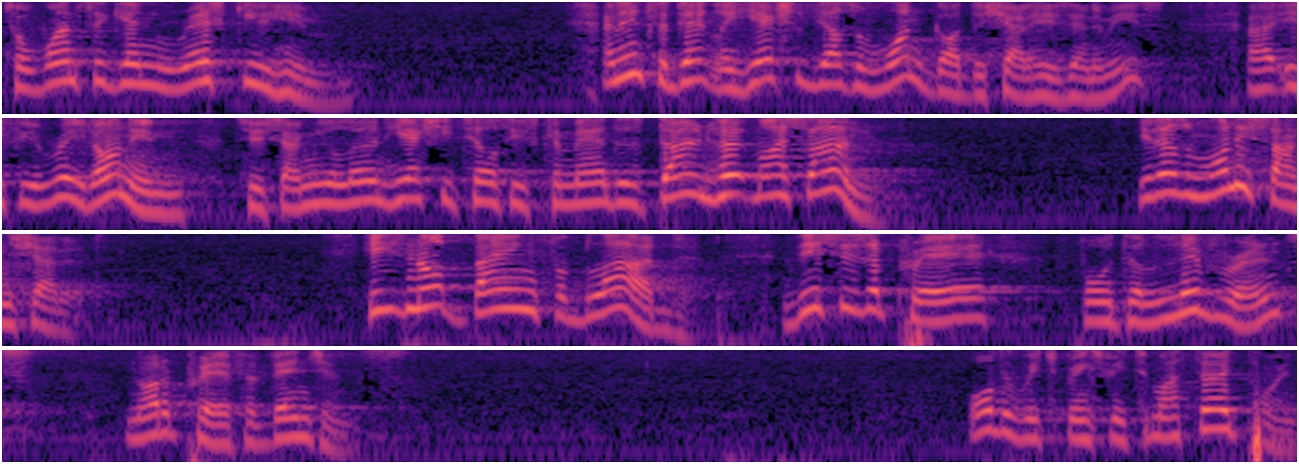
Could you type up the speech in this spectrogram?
to once again rescue him and incidentally, he actually doesn't want God to shatter his enemies. Uh, if you read on in 2 Samuel, you'll learn he actually tells his commanders, Don't hurt my son. He doesn't want his son shattered. He's not baying for blood. This is a prayer for deliverance, not a prayer for vengeance. All of which brings me to my third point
